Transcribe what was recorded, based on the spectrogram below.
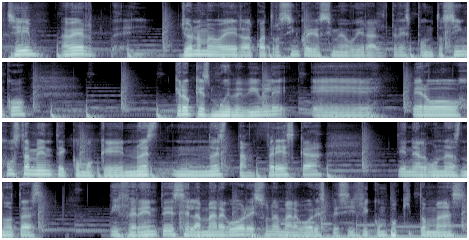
Sí, a ver, yo no me voy a ir al 4.5, yo sí me voy a ir al 3.5. Creo que es muy bebible, eh, pero justamente como que no es, no es tan fresca, tiene algunas notas diferentes, el amargor es un amargor específico, un poquito más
